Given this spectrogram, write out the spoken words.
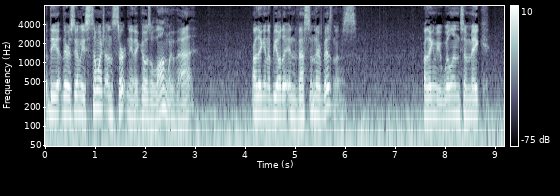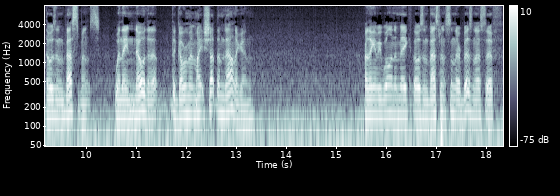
The, there's going to be so much uncertainty that goes along with that. Are they going to be able to invest in their business? Are they going to be willing to make those investments when they know that the government might shut them down again? Are they going to be willing to make those investments in their business if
